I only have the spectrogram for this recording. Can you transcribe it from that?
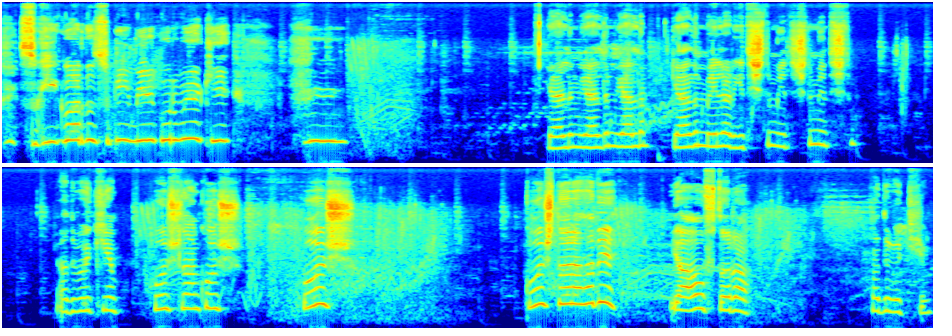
Squid var da Squid beni korumuyor ki. geldim geldim geldim. Geldim beyler yetiştim yetiştim yetiştim. Hadi bakayım. Koş lan koş. Koş. Koş Tara hadi. Ya of Tara. Hadi bakayım.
